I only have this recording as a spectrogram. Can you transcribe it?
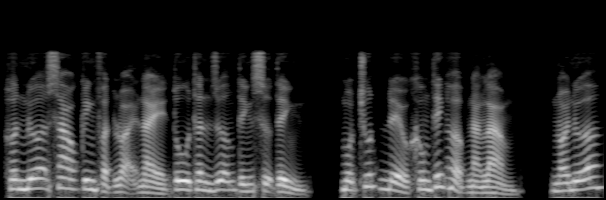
hơn nữa sao kinh Phật loại này tu thân dưỡng tính sự tình, một chút đều không thích hợp nàng làm. Nói nữa,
